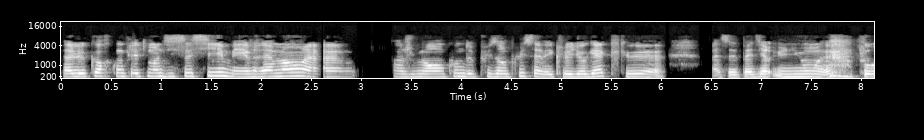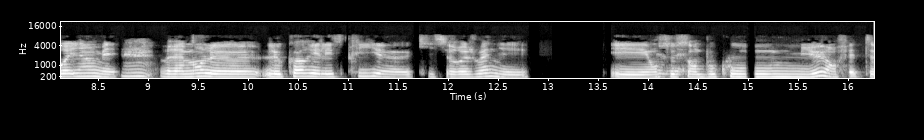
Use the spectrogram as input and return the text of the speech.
pas le corps complètement dissocié, mais vraiment, euh, je me rends compte de plus en plus avec le yoga que euh, bah, ça veut pas dire union euh, pour rien, mais mmh. vraiment le, le, corps et l'esprit qui se rejoignent et, et on se sent beaucoup mieux en fait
